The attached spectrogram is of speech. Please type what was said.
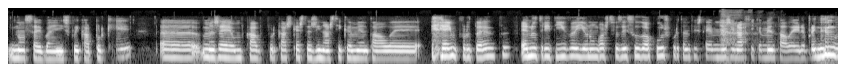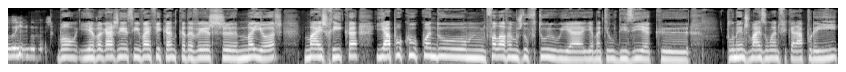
não sei bem explicar porquê, Uh, mas é um bocado porque acho que esta ginástica mental é, é importante, é nutritiva e eu não gosto de fazer sudokus, portanto isto é a minha ginástica mental, é ir aprendendo línguas. Bom, e a bagagem assim vai ficando cada vez eh, maior, mais rica e há pouco quando hum, falávamos do futuro e a, e a Matilde dizia que pelo menos mais um ano ficará por aí,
